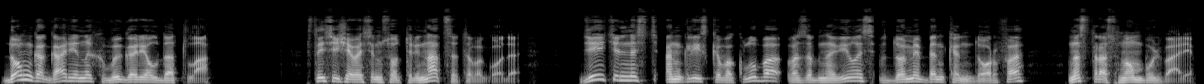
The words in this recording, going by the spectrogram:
дом Гагариных выгорел дотла. С 1813 года Деятельность английского клуба возобновилась в доме Бенкендорфа на Страстном бульваре.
